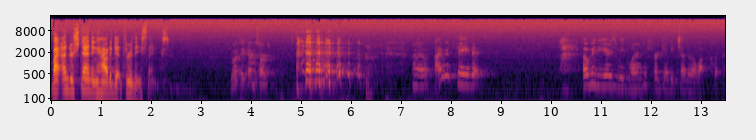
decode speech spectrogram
by understanding how to get through these things? You want to take that one, Sarge? Uh, I would say that over the years we've learned to forgive each other a lot quicker.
